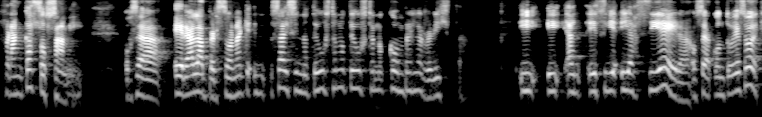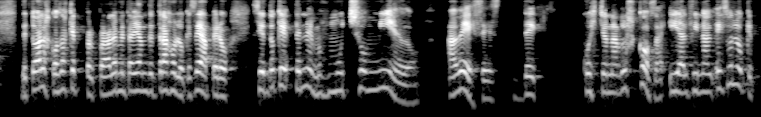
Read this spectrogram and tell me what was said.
Franca Sosami, o sea, era la persona que, ¿sabes? Si no te gusta, no te gusta, no compres la revista. Y, y, y, así era, o sea, con todo eso de, de, todas las cosas que probablemente habían detrás o lo que sea, pero siento que tenemos mucho miedo a veces de cuestionar las cosas y al final eso es lo que,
